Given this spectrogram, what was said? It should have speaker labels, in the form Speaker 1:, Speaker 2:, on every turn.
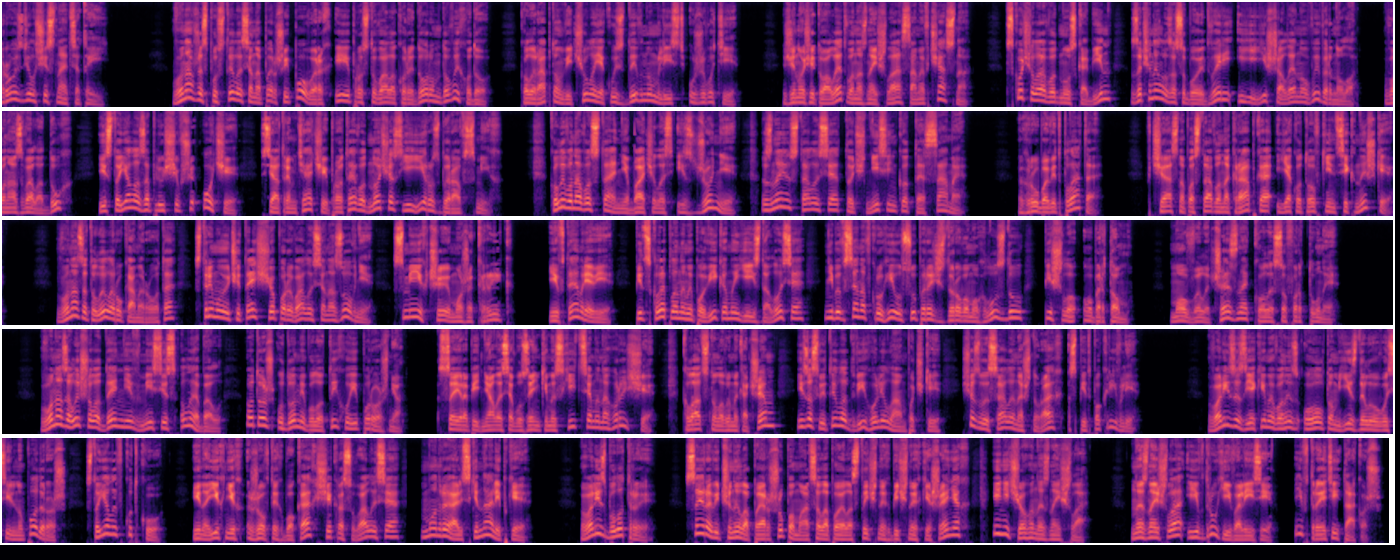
Speaker 1: Розділ 16 Вона вже спустилася на перший поверх і простувала коридором до виходу, коли раптом відчула якусь дивну млість у животі. Жіночий туалет вона знайшла саме вчасно, вскочила в одну з кабін, зачинила за собою двері і її шалено вивернуло. Вона звела дух і стояла, заплющивши очі, вся тремтячи, проте водночас її розбирав сміх. Коли вона востаннє бачилась із Джонні, з нею сталося точнісінько те саме. Груба відплата? Вчасно поставлена крапка, як ото в кінці книжки? Вона затулила руками рота, стримуючи те, що поривалося назовні, сміх чи, може, крик, і в темряві, під склепленими повіками, їй здалося, ніби все навкруги усупереч здоровому глузду пішло обертом, мов величезне колесо фортуни. Вона залишила денні в місіс Лебел, отож у домі було тихо і порожньо. Сейра піднялася вузенькими східцями на горище, клацнула вимикачем і засвітила дві голі лампочки, що звисали на шнурах з під покрівлі. Валізи, з якими вони з Уолтом їздили у весільну подорож, стояли в кутку, і на їхніх жовтих боках ще красувалися монреальські наліпки. Валіз було три. Сейра відчинила першу, помацала по еластичних бічних кишенях і нічого не знайшла. Не знайшла і в другій валізі, і в третій також.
